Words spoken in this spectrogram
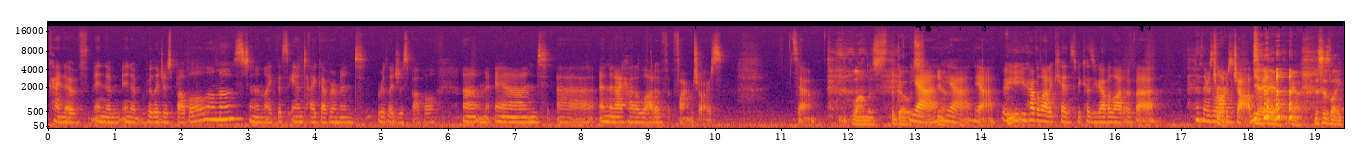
kind of in a in a religious bubble almost, and like this anti-government religious bubble. Um, and uh, and then I had a lot of farm chores. So Llamas, the goats. yeah, yeah, yeah. You, you have a lot of kids because you have a lot of uh, there's a lot of jobs. Yeah, yeah, yeah, yeah. This is like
